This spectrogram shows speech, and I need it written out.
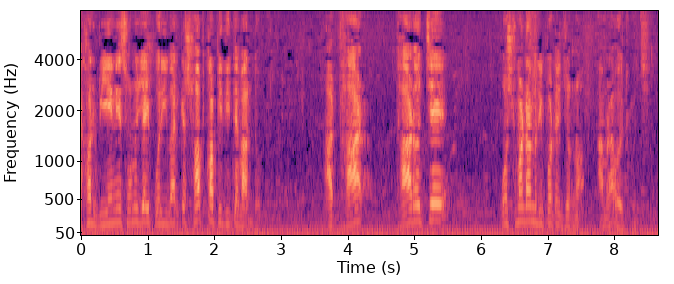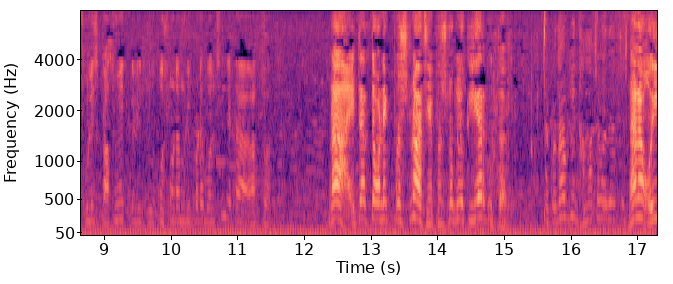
এখন বিএনএস অনুযায়ী পরিবারকে সব কপি দিতে বাধ্য। আর থার্ড থার্ড হচ্ছে পোস্টমর্টম রিপোর্টের জন্য আমরা ওয়েট করছি। পুলিশ প্রাথমিক পোস্টমর্টম রিপোর্টে বলছেন যে এটা আত্মহত্যা। না এটার তো অনেক প্রশ্ন আছে প্রশ্নগুলো ক্লিয়ার করতে হবে। কোথাও কি ধামাচাপা দেওয়ার চেষ্টা? না না ওই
